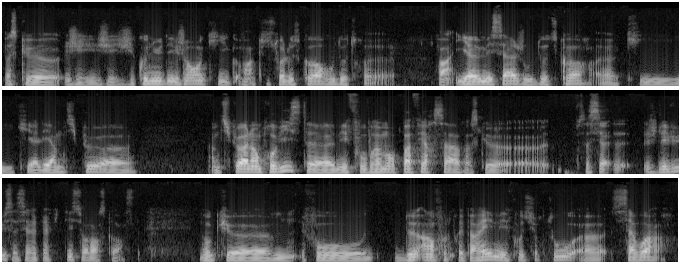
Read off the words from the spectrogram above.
parce que j'ai connu des gens qui, que ce soit le score ou d'autres, euh, enfin, il y a un message ou d'autres scores euh, qui, qui allaient un petit peu, un petit peu à l'improviste, mais il faut vraiment pas faire ça parce que je l'ai vu, ça s'est répercuté sur leur score. Donc, faut de un, faut le préparer, mais il faut surtout savoir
